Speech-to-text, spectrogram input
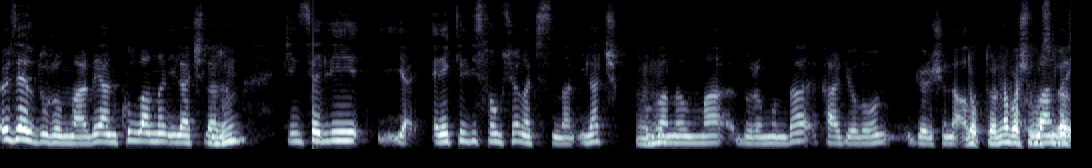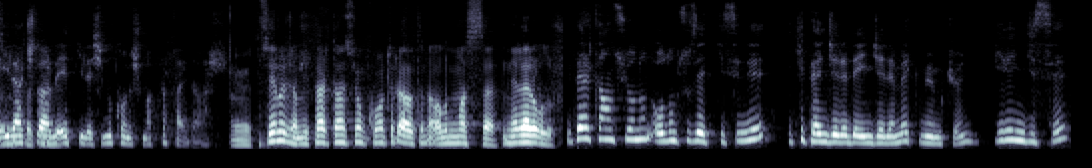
Özel durumlarda yani kullanılan ilaçların hı. Cinselliği erektil disfonksiyon açısından ilaç Hı hı. kullanılma durumunda kardiyoloğun görüşünü alıp Doktoruna başvurması kullandığı lazım ilaçlarla mutlaka. etkileşimi konuşmakta fayda var. Evet. Hüseyin Hocam hipertansiyon kontrol altına alınmazsa neler olur? Hipertansiyonun olumsuz etkisini iki pencerede incelemek mümkün. Birincisi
